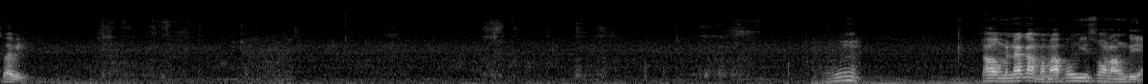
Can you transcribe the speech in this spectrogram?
ဆွဲပြီ တော့မနက်ကမမဖုန်းကြီးဆွန်လောင်းသေးရ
